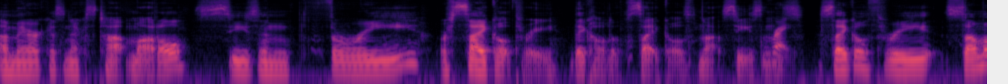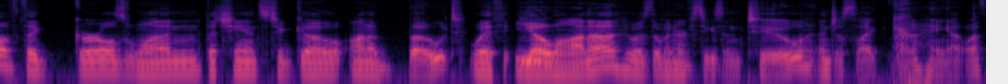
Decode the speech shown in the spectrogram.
America's Next Top Model season three or cycle three. They called it cycles, not seasons. Right. Cycle three, some of the girls won the chance to go on a boat with mm-hmm. Yoanna, who was the winner of season two, and just like, you know, hang out with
